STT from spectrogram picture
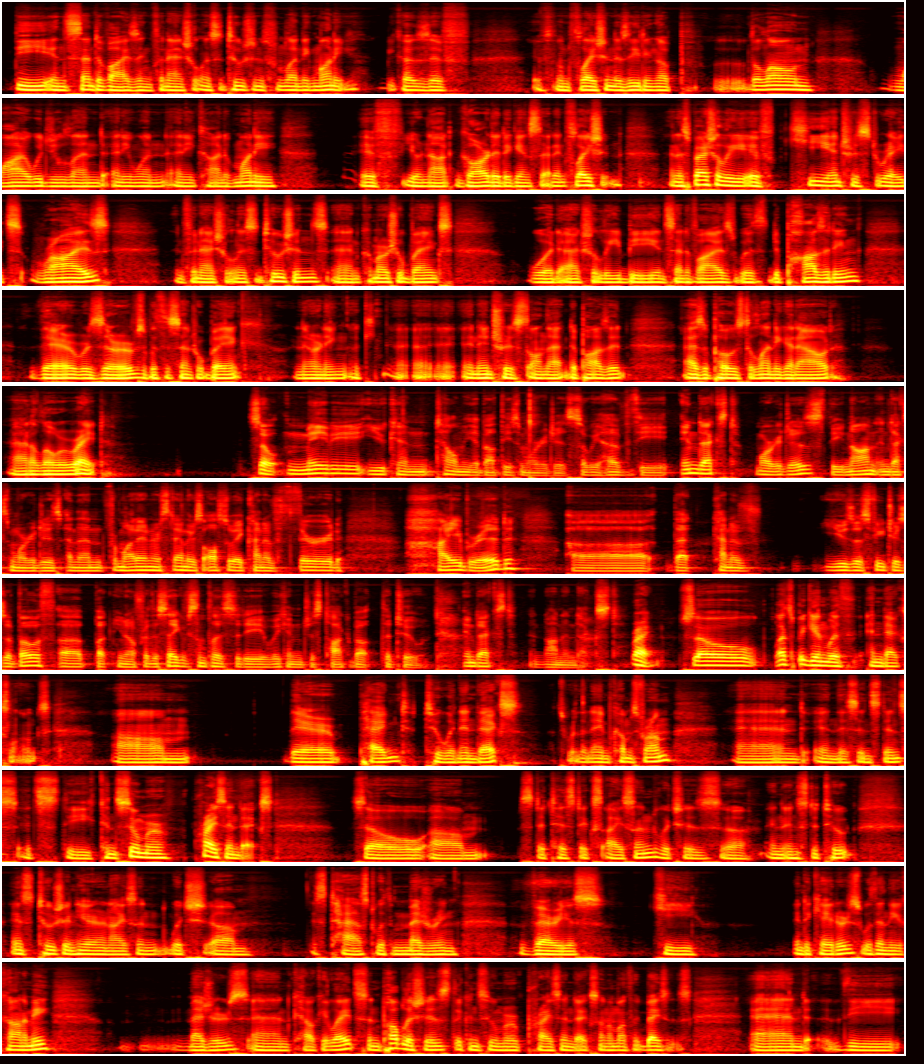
de-incentivizing financial institutions from lending money because if if inflation is eating up the loan, why would you lend anyone any kind of money if you're not guarded against that inflation? And especially if key interest rates rise, then financial institutions and commercial banks would actually be incentivized with depositing their reserves with the central bank and earning a, a, an interest on that deposit as opposed to lending it out at a lower rate. So maybe you can tell me about these mortgages. So we have the indexed mortgages, the non-indexed mortgages, and then from what I understand, there's also a kind of third hybrid uh, that kind of uses features of both. Uh, but you know, for the sake of simplicity, we can just talk about the two: indexed and non-indexed. Right. So let's begin with index loans. Um, they're pegged to an index. That's where the name comes from. And in this instance, it's the consumer price index. So, um, Statistics Iceland, which is uh, an institute institution here in Iceland, which um, is tasked with measuring various key indicators within the economy, measures and calculates and publishes the consumer price index on a monthly basis. And the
